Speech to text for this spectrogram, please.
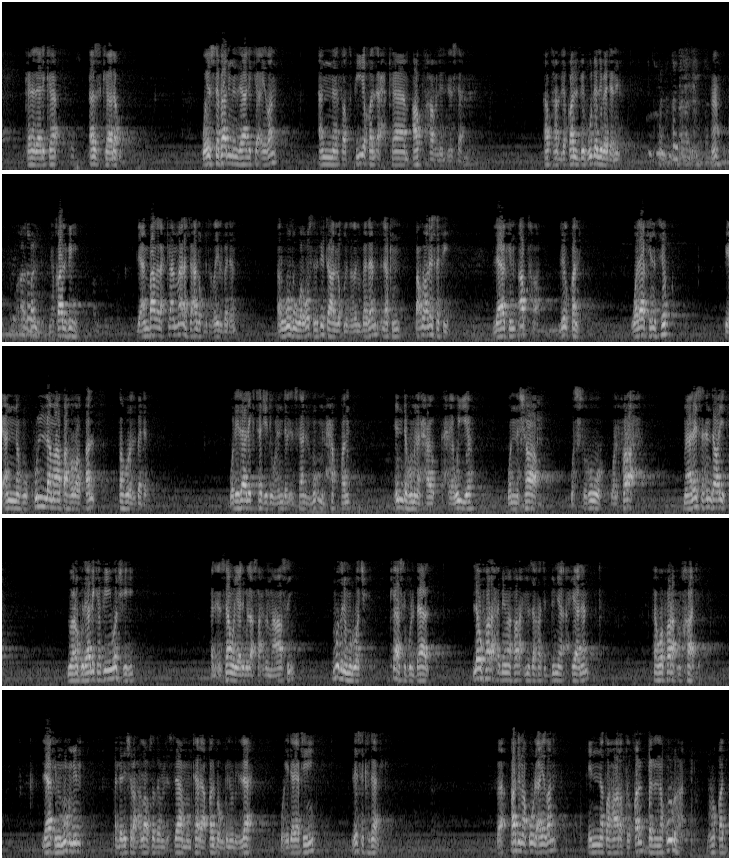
كان ذلك أزكى له. ويستفاد من ذلك أيضا أن تطبيق الأحكام أطهر للإنسان. أطهر لقلبه ولا لبدنه؟ ها؟ لقلبه. لأن بعض الأحكام ما لها تعلق بتطهير البدن. الوضوء والغسل فيه تعلق بتطهير البدن لكن بعضها ليس فيه. لكن أطهر للقلب. ولكن ثق بأنه كلما طهر القلب طهر البدن. ولذلك تجد عند الإنسان المؤمن حقا عنده من الحيوية والنشاط والسرور والفرح ما ليس عند غيره. يعرف ذلك في وجهه. الإنسان والعياذ بالله صاحب المعاصي مظلم الوجه كاسف البال. لو فرح بما فرح من زهرة الدنيا أحيانا فهو فرح خادع لكن المؤمن الذي شرح الله صدره الإسلام وامتلأ قلبه بنور الله وهدايته ليس كذلك. فقد نقول أيضا إن طهارة القلب بل نقولها هو قد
